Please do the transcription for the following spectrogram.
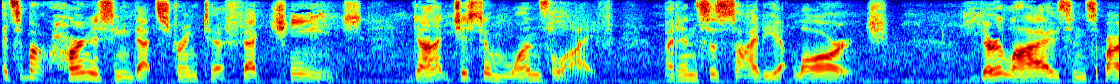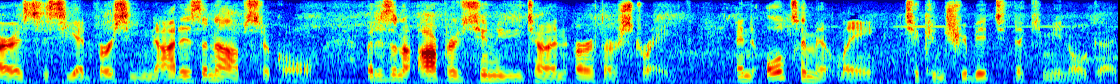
It's about harnessing that strength to affect change, not just in one's life, but in society at large. Their lives inspire us to see adversity not as an obstacle, but as an opportunity to unearth our strength and ultimately to contribute to the communal good.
